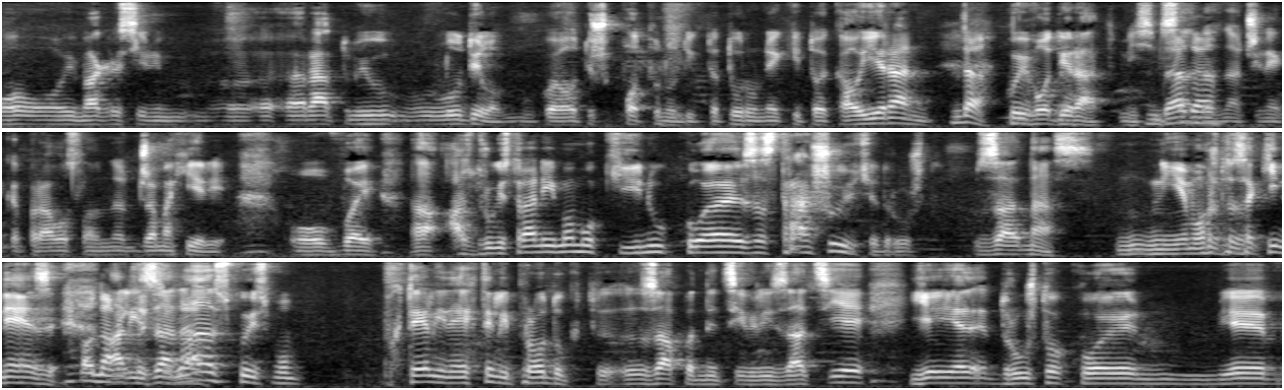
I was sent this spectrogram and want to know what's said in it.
o, o, ovim agresivnim ratom i ludilom u kojoj je otišao potpuno diktaturu neki, to je kao Iran da. koji vodi rat, mislim da, sada, da. znači neka pravoslavna džamahirija. Ovaj, a, a s druge strane imamo Kinu koja je zastrašujuće društvo za nas. Nije možda za Kineze, pa, ali za da. nas koji smo hteli ne hteli produkt zapadne civilizacije je, je društvo koje je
